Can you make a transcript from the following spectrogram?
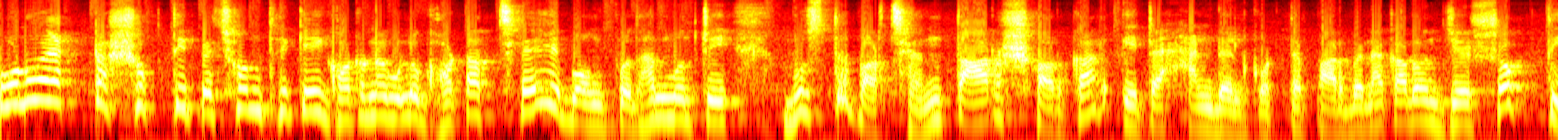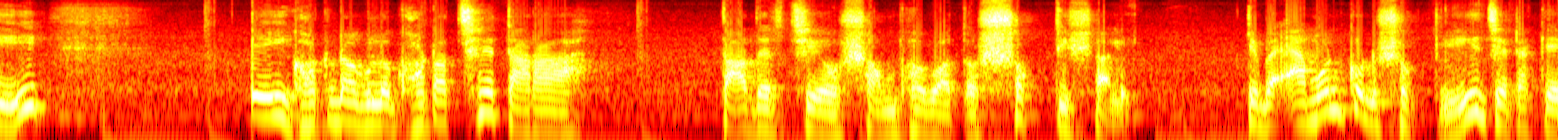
কোনো একটা শক্তি পেছন থেকেই ঘটনাগুলো ঘটাচ্ছে এবং প্রধানমন্ত্রী বুঝতে পারছেন তার সরকার এটা হ্যান্ডেল করতে পারবে না। কারণ যে শক্তি এই ঘটনাগুলো ঘটাচ্ছে, তারা তাদের চেয়েও সম্ভবত শক্তিশালী। কিংবা এমন কোনো শক্তি যেটাকে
